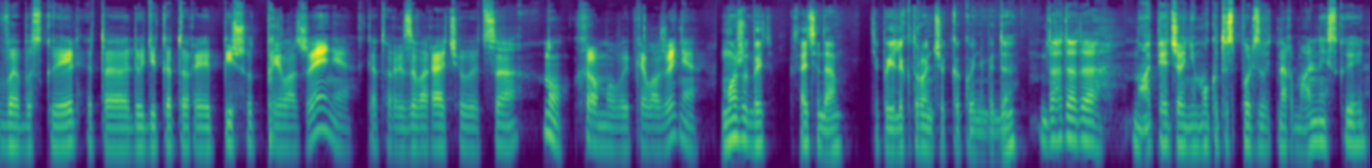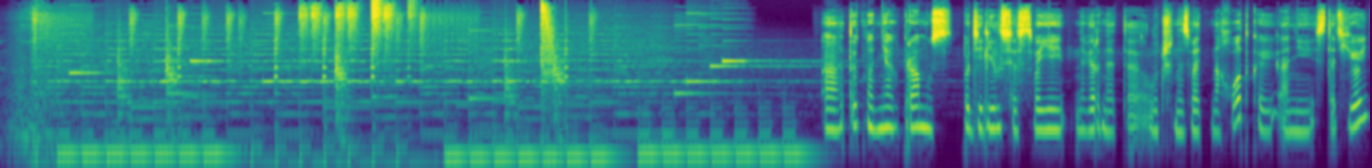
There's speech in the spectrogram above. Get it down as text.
WebSQL — это люди, которые пишут приложения, которые заворачиваются, ну, хромовые приложения. Может быть. Кстати, да. Типа электрончик какой-нибудь, да? Да-да-да. Но опять же, они могут использовать нормальный SQL. А тут на днях Брамус поделился своей, наверное, это лучше назвать находкой, а не статьей,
